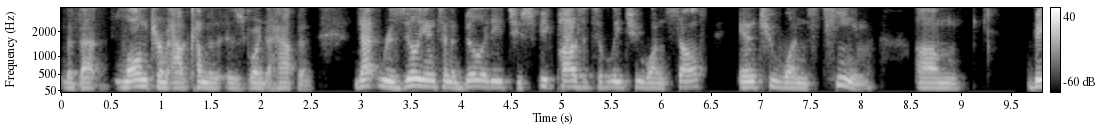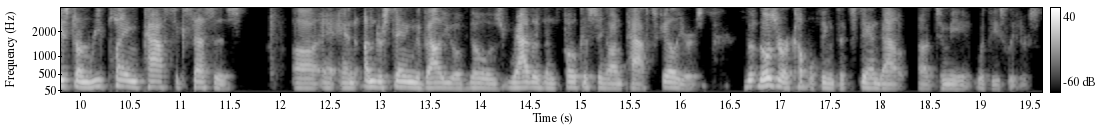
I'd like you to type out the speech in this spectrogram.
that, that long term outcome is going to happen. That resilience and ability to speak positively to oneself and to one's team um, based on replaying past successes uh, and understanding the value of those rather than focusing on past failures. Th- those are a couple things that stand out uh, to me with these leaders.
